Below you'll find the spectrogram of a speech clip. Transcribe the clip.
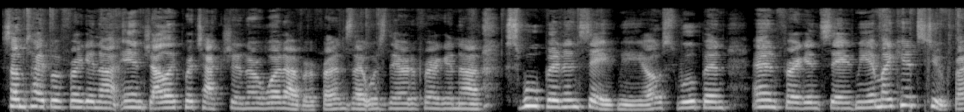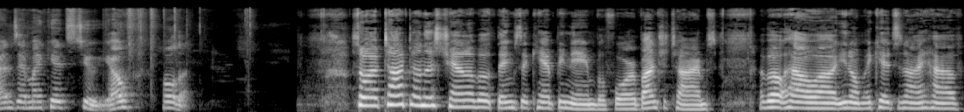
some type of friggin' uh, angelic protection or whatever, friends, that was there to friggin' uh, swoop in and save me, yo, swoop in and friggin' save me, and my kids too, friends, and my kids too, yo. Hold on. So I've talked on this channel about things that can't be named before a bunch of times. About how, uh, you know, my kids and I have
